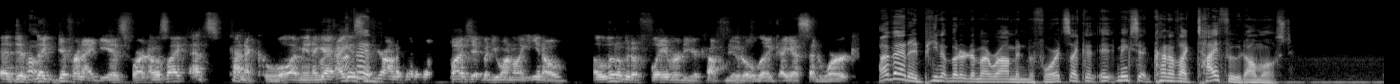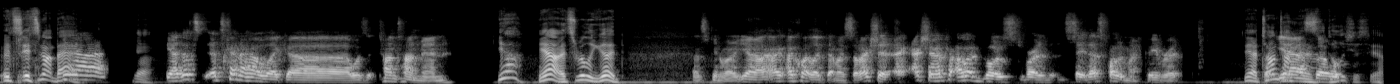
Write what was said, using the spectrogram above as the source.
Uh, di- Oh. Like different ideas for it. And I was like, that's kind of cool. I mean, I guess, I guess if you're on a bit of a budget, but you want to like, you know, a little bit of flavor to your cup noodle, like I guess that'd work. I've added peanut butter to my ramen before. It's like a, it makes it kind of like Thai food almost. It's it's not bad. Yeah, Yeah. yeah. That's that's kind of how like uh was it Tantan Men? Yeah, yeah, it's really good. That's peanut butter. Yeah, I, I quite like that myself. Actually, I, actually, I, I would go as far as to say that's probably my favorite. Yeah, Tonton yeah, Man is delicious. Yeah.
